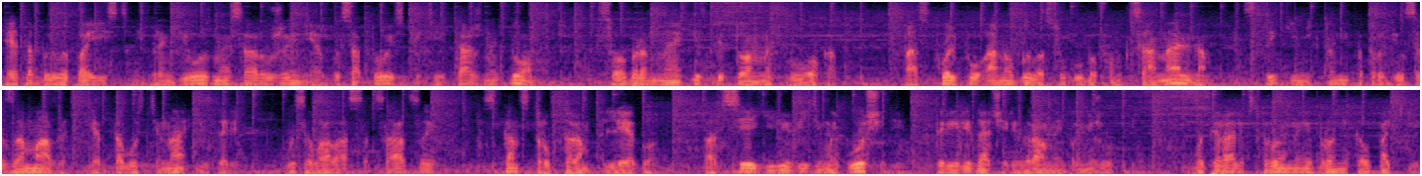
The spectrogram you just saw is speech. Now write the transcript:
Это было поистине грандиозное сооружение высотой с пятиэтажный дом, собранное из бетонных блоков. Поскольку оно было сугубо функциональным, стыки никто не потрудился замазать, и оттого стена издали вызывала ассоциации с конструктором Лего. По всей ее видимой площади, три ряда через равные промежутки, выпирали встроенные бронеколпаки,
